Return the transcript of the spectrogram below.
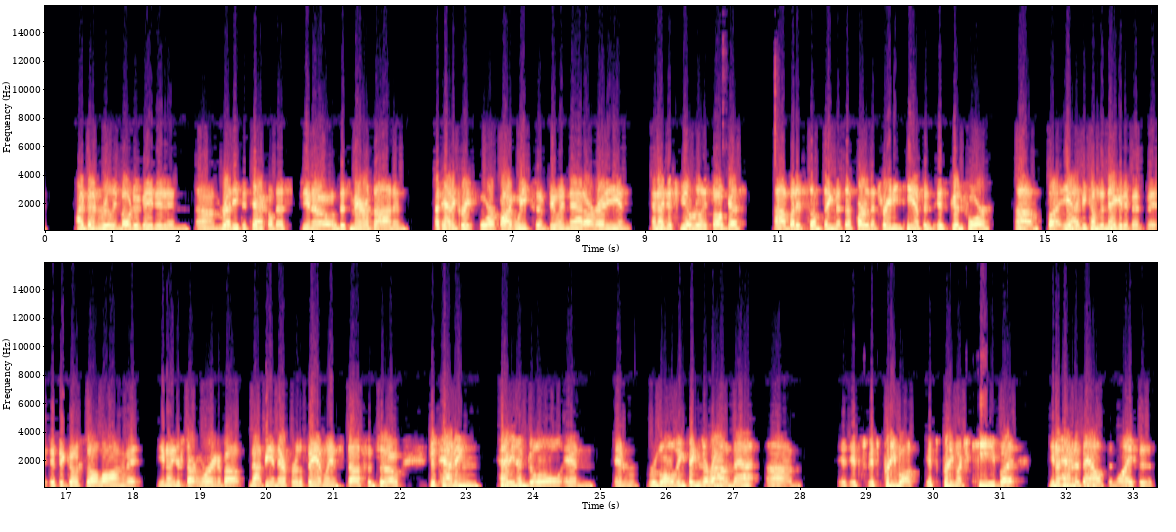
I've been really motivated and, um, ready to tackle this, you know, this marathon. And I've had a great four or five weeks of doing that already. And, and I just feel really focused. Uh, but it's something that the part of the training camp is, is good for. Um, but yeah, it becomes a negative if it, if it goes so long that you know you're starting worrying about not being there for the family and stuff. And so just having having a goal and and revolving things around that um it, it's it's pretty well it's pretty much key. But you know having a balance in life is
